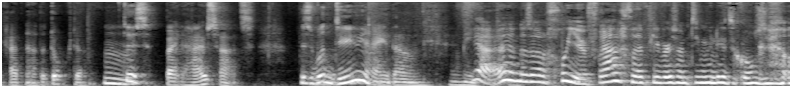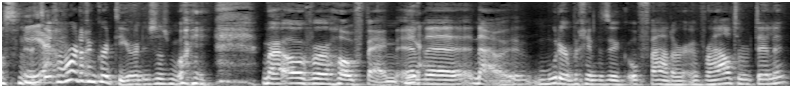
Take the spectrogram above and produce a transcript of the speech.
gaat naar de dokter. Hmm. Dus bij de huisarts. Dus wat doe jij dan? Ja, dat is een goede vraag. Dan heb je weer zo'n 10 minuten consult. Ja. Tegenwoordig een kwartier, dus dat is mooi. Maar over hoofdpijn. En ja. uh, nou, moeder begint natuurlijk of vader een verhaal te vertellen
